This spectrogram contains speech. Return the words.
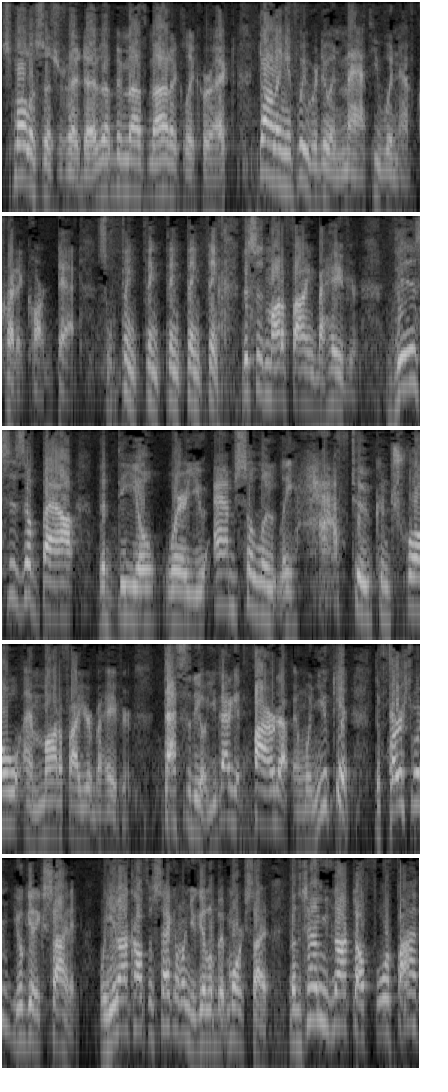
smallest interest rate, Dave? That'd be mathematically correct. Darling, if we were doing math, you wouldn't have credit card debt. So think, think, think, think, think. This is modifying behavior. This is about the deal where you absolutely have to control and modify your behavior. That's the deal. You got to get fired up. And when you get the first one, you'll get excited. When you knock off the second one, you get a little bit more excited. By the time you've knocked off four or five,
